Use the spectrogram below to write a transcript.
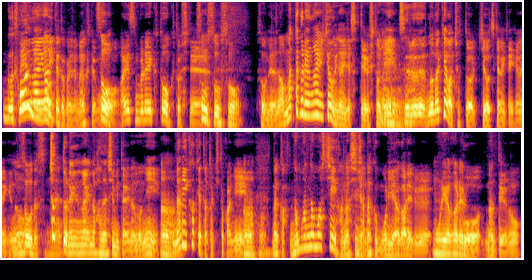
本恋人の。愛相手とかじゃなくてそも、アイスブレイクトークとして、そうそうそそうね、な全く恋愛に興味ないですっていう人うんにするのだけはちょっと気をつけなきゃいけないけう。ど、そうですね。ちょっと恋愛の話みたいなのに、うんなりかけた時とかに、うんうんなんか生々しい話じゃなく盛り上がれる、盛り上がれる。こう、なんていうの？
